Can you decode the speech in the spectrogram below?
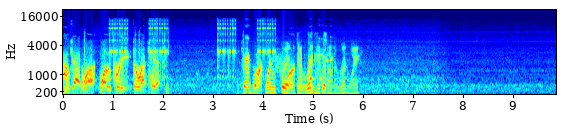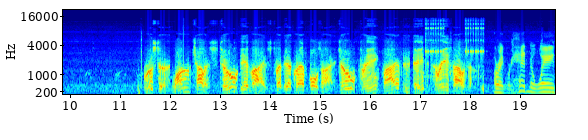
out. Jaguar, 1-3, direct hit. Jaguar, 1, Right, 4, we got good hits hit. on the runway. Rooster, 1, Chalice, 2, be advised, threat aircraft bullseye, 2, 3, 5, 8, 3000. All right, we're heading away,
